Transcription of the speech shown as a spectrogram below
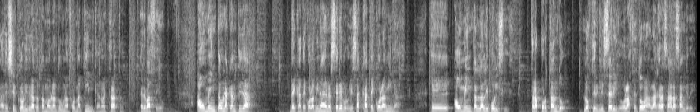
a decir clorhidrato estamos hablando de una forma química, no extracto, herbáceo, aumenta una cantidad de catecolaminas en el cerebro y esas catecolaminas eh, aumentan la lipólisis, transportando los triglicéridos o la acetona, las grasas a la sangre,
